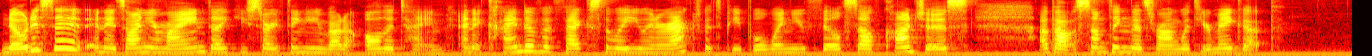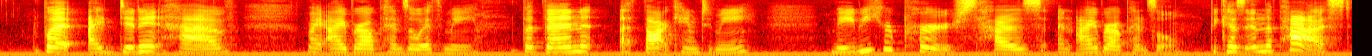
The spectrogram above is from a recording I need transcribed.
notice it and it's on your mind, like you start thinking about it all the time. And it kind of affects the way you interact with people when you feel self conscious about something that's wrong with your makeup. But I didn't have my eyebrow pencil with me. But then a thought came to me maybe your purse has an eyebrow pencil. Because in the past,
